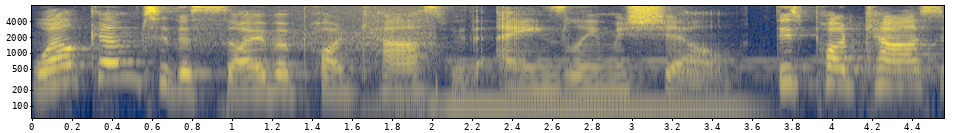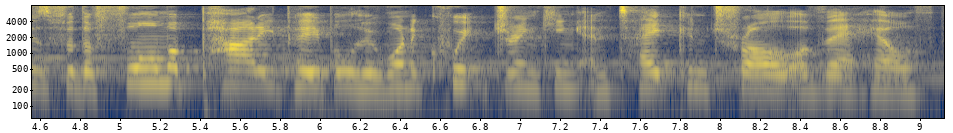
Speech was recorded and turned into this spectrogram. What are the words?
Welcome to the Sober Podcast with Ainsley Michelle. This podcast is for the former party people who want to quit drinking and take control of their health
